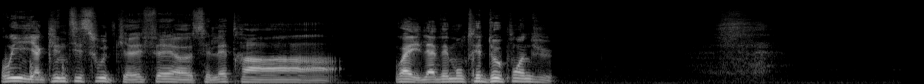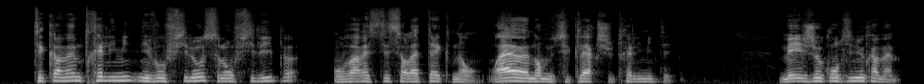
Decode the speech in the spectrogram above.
Oui, il y a Clint Eastwood qui avait fait euh, ses lettres à... Ouais, il avait montré deux points de vue. T'es quand même très limite niveau philo, selon Philippe. On va rester sur la tech, non. Ouais, non, mais c'est clair je suis très limité. Mais je continue quand même.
